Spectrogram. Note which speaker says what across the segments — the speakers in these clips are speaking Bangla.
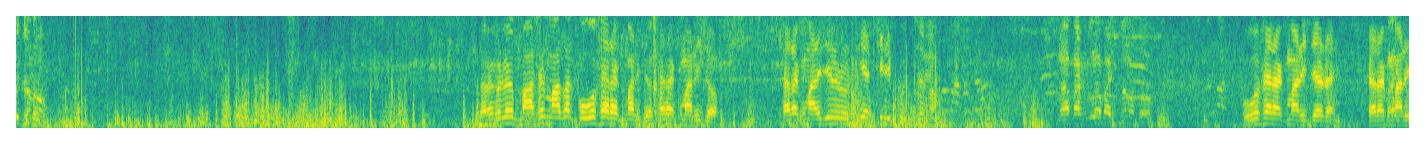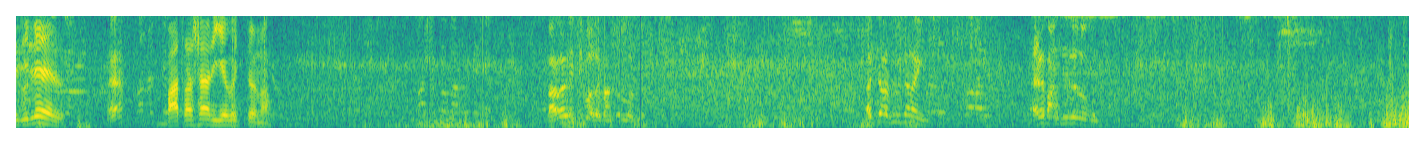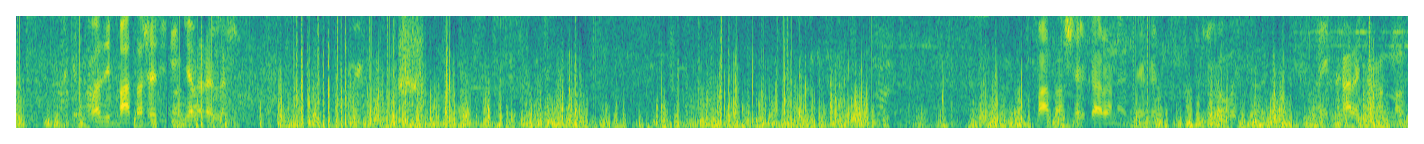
Speaker 1: কেন ধরে গেলে মাথা কবে ফেরাক মারি দাও ফেরাক মারি দাও ফেরাক মারি দিলে রুটি আর স্লিপ করছে না।
Speaker 2: না বাসগুলো বাজতো না তো?
Speaker 1: কবে ফেরাক মারি দাও ফেরাক মারি দিলে
Speaker 2: হ্যাঁ?
Speaker 1: বাতাস আর ইয়ে করতো না।
Speaker 2: আচ্ছা আরে বাঁধি দিলে।
Speaker 1: বাজি বাতাসের তিন চালার এলাস বাতাসের কারণে দেখেন কি অবস্থা। আমি খারে কারণ না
